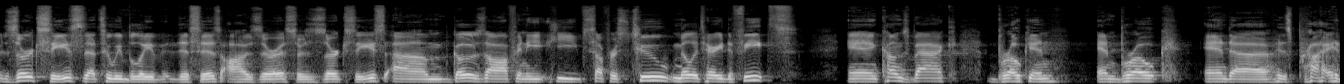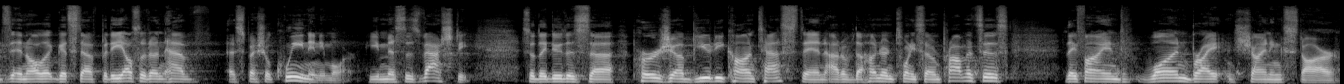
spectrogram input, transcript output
Xerxes, that's who we believe this is, Ahasuerus or Xerxes, um, goes off and he, he suffers two military defeats and comes back broken and broke and uh, his prides and all that good stuff. But he also doesn't have a special queen anymore. He misses Vashti. So they do this uh, Persia beauty contest, and out of the 127 provinces, they find one bright and shining star,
